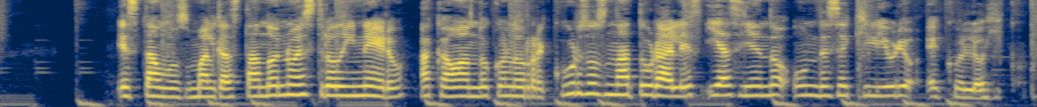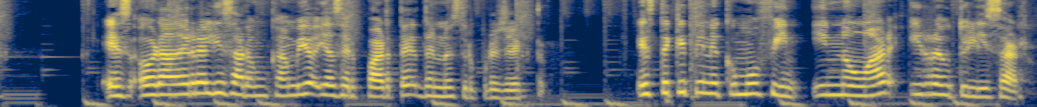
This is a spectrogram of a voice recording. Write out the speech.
Estamos malgastando nuestro dinero, acabando con los recursos naturales y haciendo un desequilibrio ecológico. Es hora de realizar un cambio y hacer parte de nuestro proyecto. Este que tiene como fin innovar y reutilizar.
